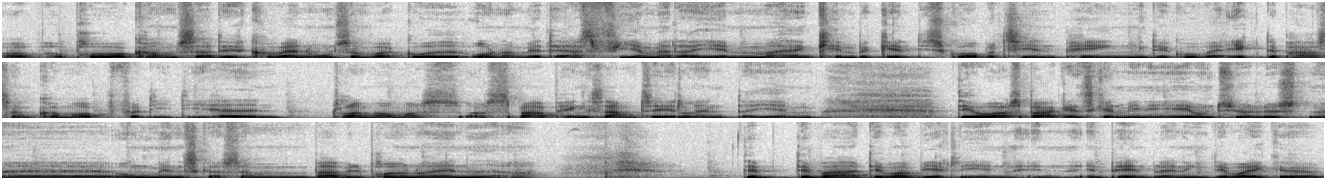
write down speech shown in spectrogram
og, og prøve at komme sig. Det kunne være nogen, som var gået under med deres firma derhjemme og havde en kæmpe gæld, de skulle op og tjene penge. Det kunne være ægtepar, som kom op, fordi de havde en drøm om at, at spare penge sammen til et eller andet derhjemme. Det var også bare ganske almindelige eventyrlystende øh, unge mennesker, som bare ville prøve noget andet. Og det, det, var, det var virkelig en, en, en pæn blanding. Det var ikke, øh,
